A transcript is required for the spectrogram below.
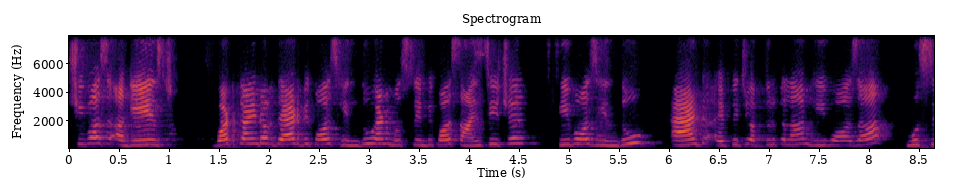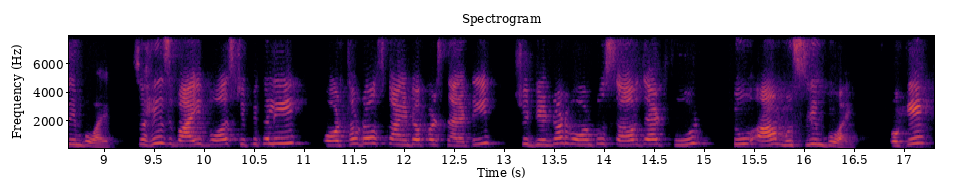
She was against what kind of that? Because Hindu and Muslim, because science teacher, he was Hindu and APJ Abdul Kalam, he was a Muslim boy. So his wife was typically orthodox kind of personality. She did not want to serve that food to a Muslim boy. Okay.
